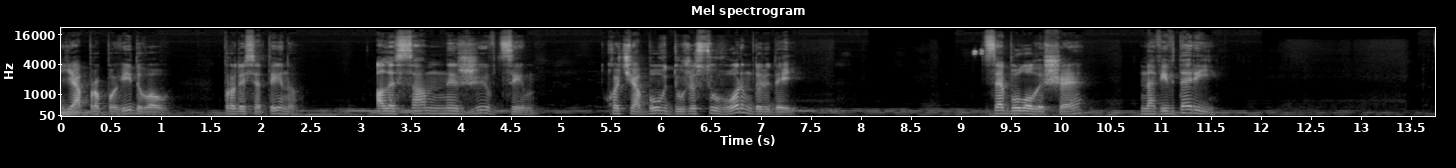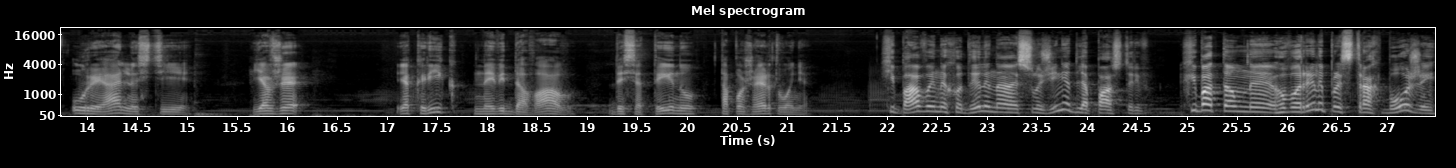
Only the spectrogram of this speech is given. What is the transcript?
Я проповідував про десятину, але сам не жив цим, хоча був дуже суворим до людей. Це було лише на вівтарі. У реальності я вже як рік не віддавав десятину та пожертвування. Хіба ви не ходили на служіння для пасторів? Хіба там не говорили про страх Божий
